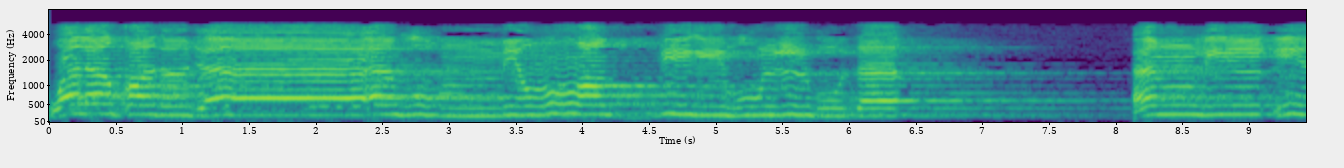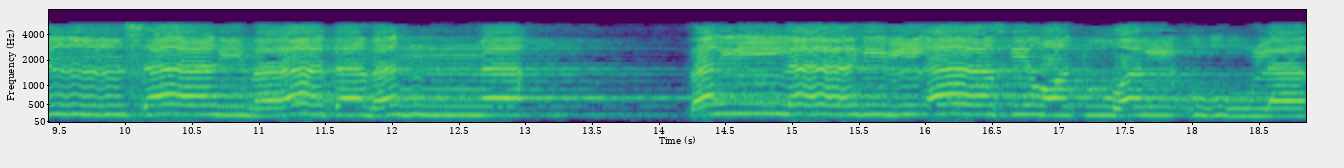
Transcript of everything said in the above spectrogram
ولقد جاءهم ربهم الهدى أم للإنسان ما تمنى فلله الآخرة والأولى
